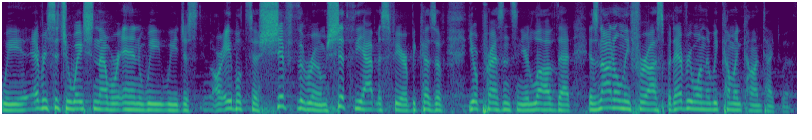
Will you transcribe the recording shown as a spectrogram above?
we every situation that we're in, we, we just are able to shift the room, shift the atmosphere because of your presence and your love that is not only for us, but everyone that we come in contact with.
